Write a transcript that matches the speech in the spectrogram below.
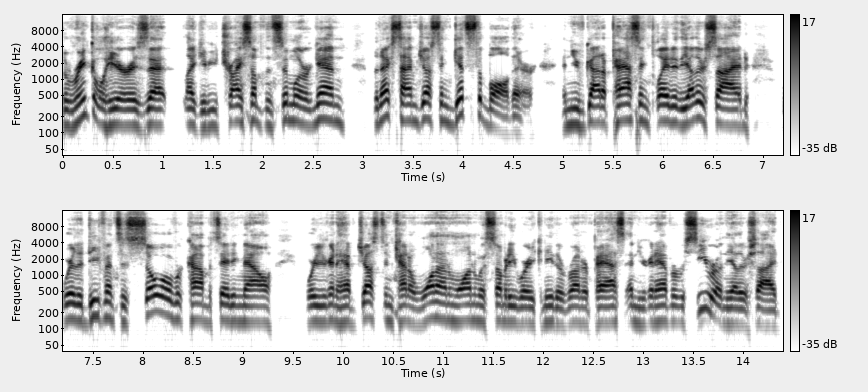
the wrinkle here is that like if you try something similar again the next time justin gets the ball there and you've got a passing play to the other side where the defense is so overcompensating now where you're going to have justin kind of one-on-one with somebody where he can either run or pass and you're going to have a receiver on the other side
